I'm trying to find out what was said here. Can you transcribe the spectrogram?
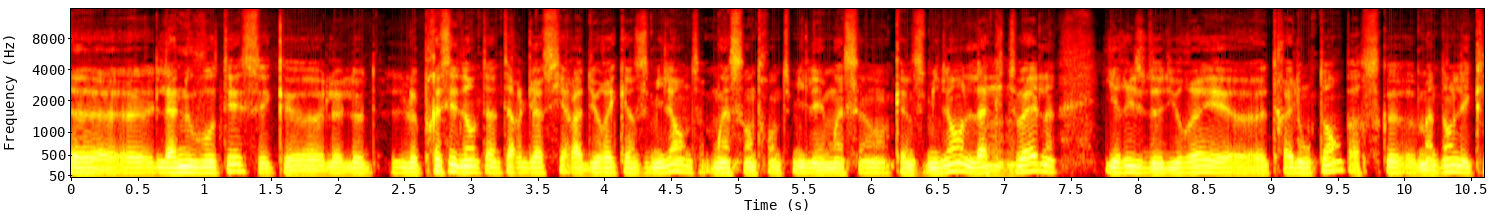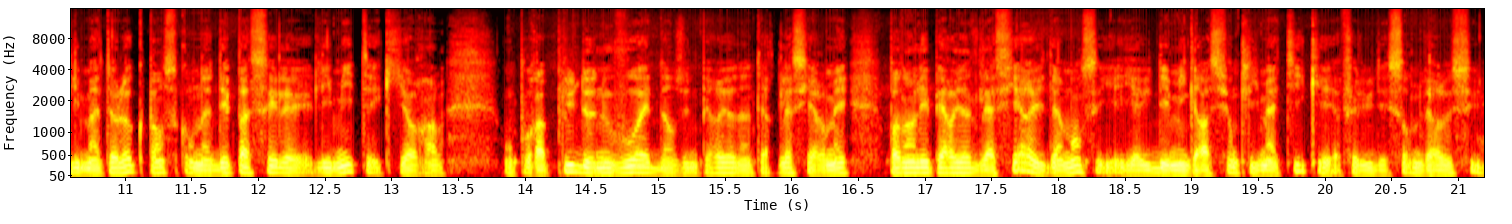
Euh, la nouveauté, c'est que le, le, précédent interglaciaire a duré 15 000 ans, moins 130 000 et moins 115 000 ans. L'actuel, mhm. il risque de durer euh, très longtemps parce que maintenant les climatologues pensent qu'on a dépassé les limites et qu'il y aura, on pourra plus de nouveau être dans une période interglaciaire. Mais pendant les périodes glaciaires, évidemment, il y a eu des migrations climatiques et il a fallu descendre vers le sud.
